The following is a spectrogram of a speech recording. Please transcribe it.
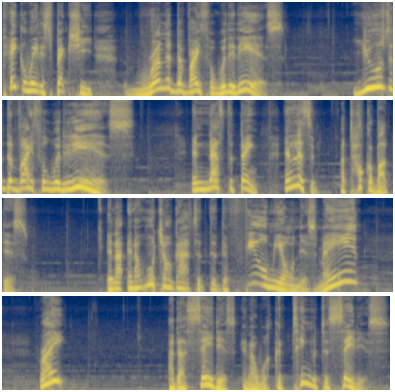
Take away the spec sheet. Run the device for what it is. Use the device for what it is. And that's the thing. And listen, I talk about this. And I and I want y'all guys to, to, to feel me on this, man. Right? And I say this, and I will continue to say this.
